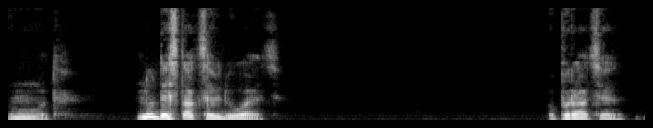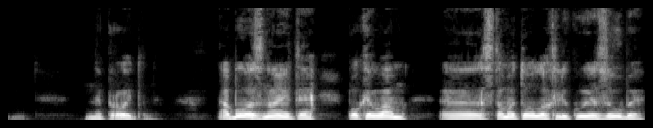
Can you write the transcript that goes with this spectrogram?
От. Ну, десь так це відбувається. Операція не пройдена. Або, знаєте, поки вам е, стоматолог лікує зуби,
